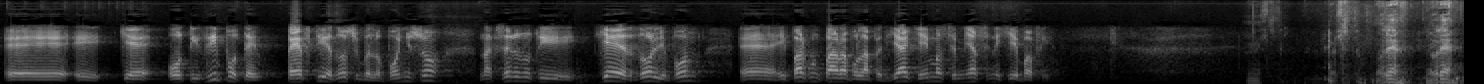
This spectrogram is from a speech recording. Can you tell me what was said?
ε, ε, και οτιδήποτε πέφτει εδώ στην Πελοπόννησο, να ξέρετε ότι και εδώ λοιπόν ε, υπάρχουν πάρα πολλά παιδιά και είμαστε σε μια συνεχή επαφή. Ωραία, ωραία.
